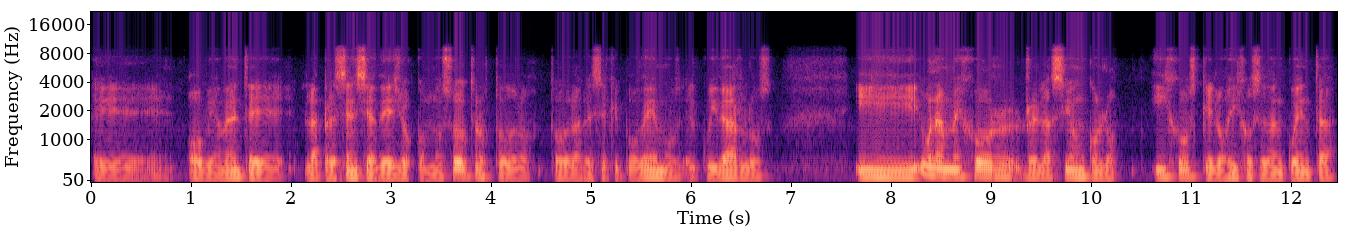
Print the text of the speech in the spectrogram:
eh, obviamente la presencia de ellos con nosotros todas las veces que podemos, el cuidarlos y una mejor relación con los hijos, que los hijos se dan cuenta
